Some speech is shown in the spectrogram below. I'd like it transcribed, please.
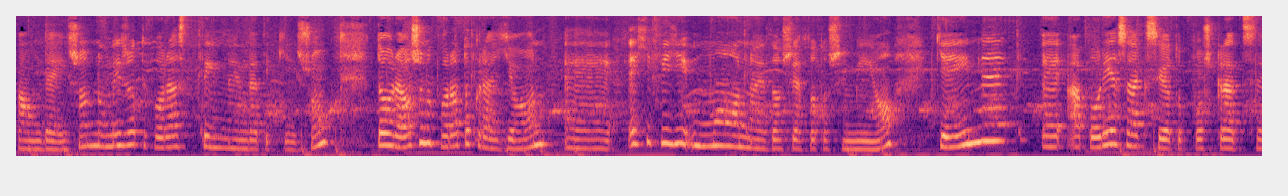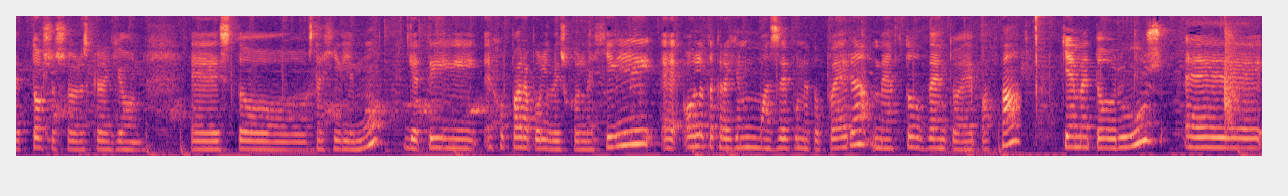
foundation. Νομίζω ότι φοράς την εντατική σου. Τώρα όσον αφορά το κραγιόν, ε, έχει φύγει μόνο εδώ σε αυτό το σημείο και είναι ε, απορίας άξιο το πως κράτησε τόσες ώρες κραγιόν ε, στο, στα χείλη μου γιατί έχω πάρα πολύ δύσκολα χείλη, ε, όλα τα κραγιόν μου μαζεύουν εδώ πέρα, με αυτό δεν το έπαθα. Και με το ρούζ ε,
